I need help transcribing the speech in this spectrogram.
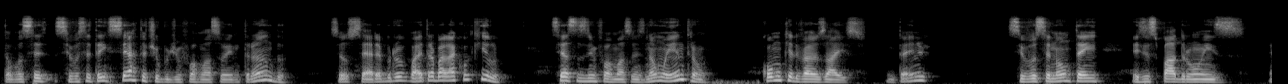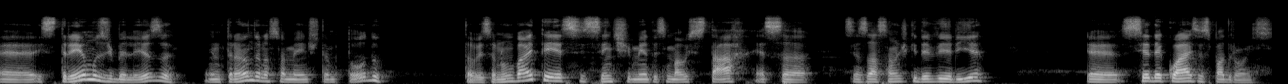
Então, você, se você tem certo tipo de informação entrando, seu cérebro vai trabalhar com aquilo. Se essas informações não entram, como que ele vai usar isso? Entende? Se você não tem esses padrões é, extremos de beleza entrando na sua mente o tempo todo, talvez você não vai ter esse sentimento, esse mal-estar, essa sensação de que deveria é, se adequar a esses padrões.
